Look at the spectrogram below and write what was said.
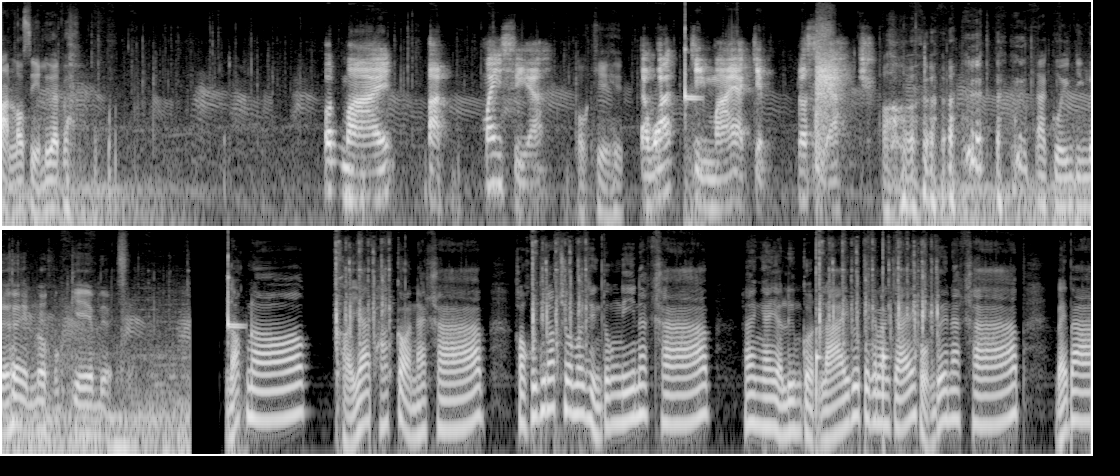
ตัดเราเสียเลือดป่ะต้นไม้ตัดไม่เสีย โอเคแต่ว่ากิ่งไม้อะเก็บแล้วเสีย อ๋อ น่ากลัวจริงๆเลยโลกของเกมเนี่ย น็อกน็อกขออนุญาตพักก่อนนะครับ ขอบคุณที่รับชมมาถึงตรงนี้นะครับ ถ้ายังไงอย่าลืมกดไลค์เพื่อเป็นกำลังใจให้ผมด้วยนะครับ บ๊ายบา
